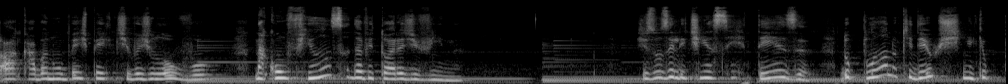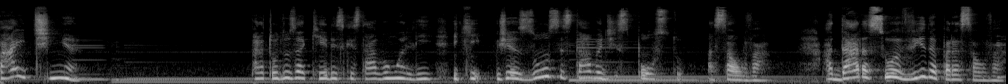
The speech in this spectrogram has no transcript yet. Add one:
ela acaba numa perspectiva de louvor, na confiança da vitória divina. Jesus ele tinha certeza do plano que Deus tinha, que o Pai tinha para todos aqueles que estavam ali e que Jesus estava disposto a salvar, a dar a sua vida para salvar.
